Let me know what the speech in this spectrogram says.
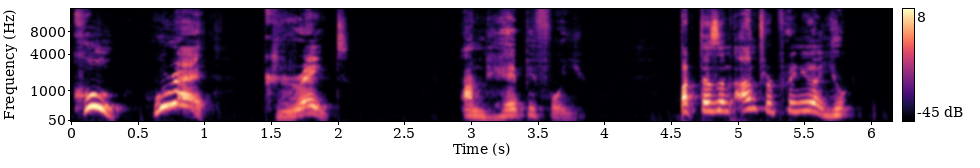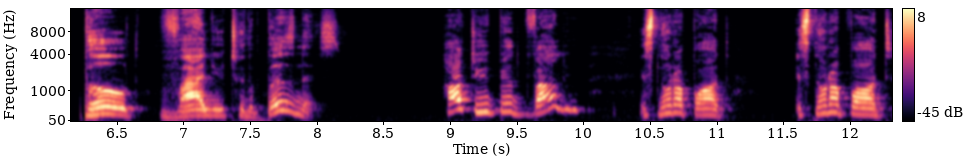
Cool. Hooray. Great. I'm happy for you. But as an entrepreneur, you build value to the business. How do you build value? It's not about it's not about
